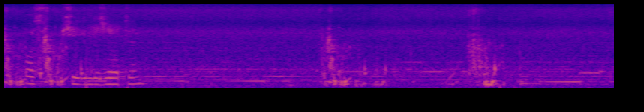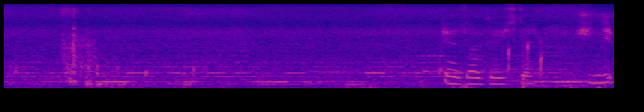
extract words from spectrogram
Çok basit bir şekilde zaten. Evet arkadaşlar. Şimdi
